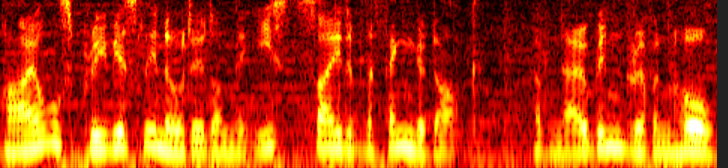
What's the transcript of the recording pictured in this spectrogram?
Piles previously noted on the east side of the finger dock have now been driven home.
